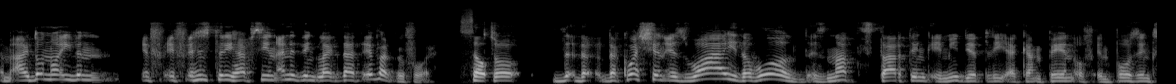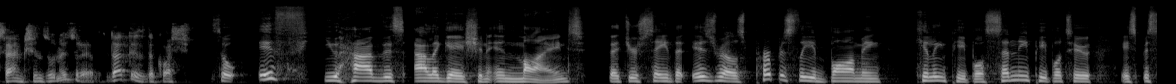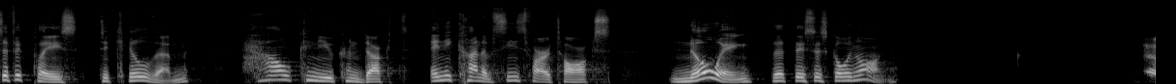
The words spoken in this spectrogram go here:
Um, i don't know even if, if history have seen anything like that ever before. So so the, the, question is why the world is not starting immediately a campaign of imposing sanctions on Israel. That is the question. So, if you have this allegation in mind that you're saying that Israel is purposely bombing, killing people, sending people to a specific place to kill them, how can you conduct any kind of ceasefire talks knowing that this is going on?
